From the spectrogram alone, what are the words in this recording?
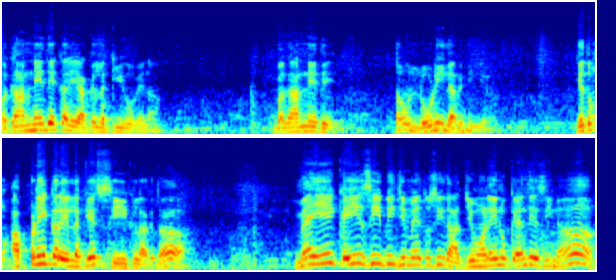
ਬਗਾਨੇ ਦੇ ਘਰੇ ਅੱਗ ਲੱਗੀ ਹੋਵੇ ਨਾ, ਬਗਾਨੇ ਦੇ, ਤਾਂ ਉਹ ਲੋੜੀ ਲੱਗਦੀ ਆ। ਜਦੋਂ ਆਪਣੇ ਘਰੇ ਲੱਗੇ ਸੇਕ ਲੱਗਦਾ। ਮੈਂ ਇਹ ਕਹੀ ਸੀ ਵੀ ਜਿਵੇਂ ਤੁਸੀਂ ਰਾਜਵਾਣੇ ਨੂੰ ਕਹਿੰਦੇ ਸੀ ਨਾ,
